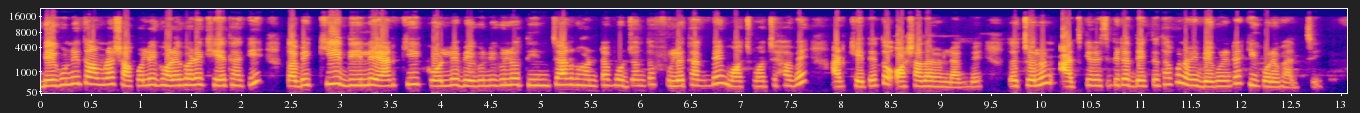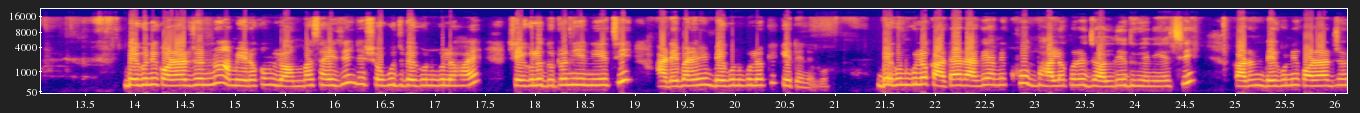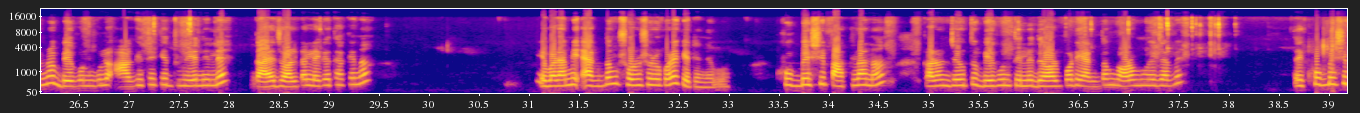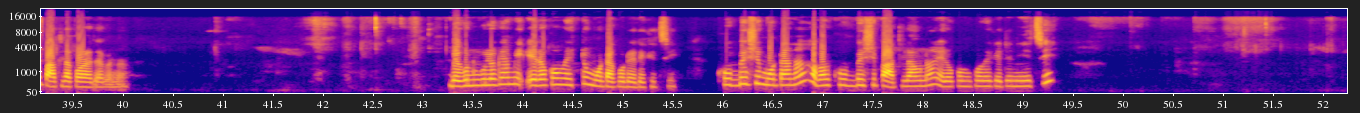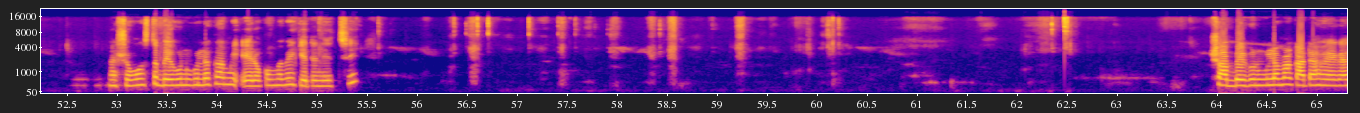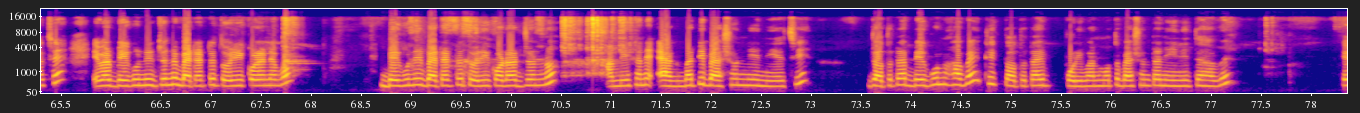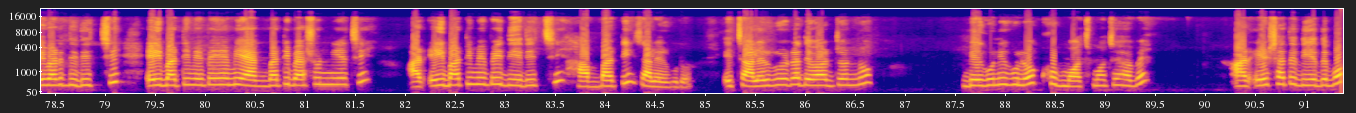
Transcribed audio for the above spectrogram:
বেগুনি তো আমরা সকলেই ঘরে ঘরে খেয়ে থাকি, তবে কি দিলে আর কি করলে বেগুনিগুলো তিন চার ঘণ্টা পর্যন্ত ফুলে থাকবে, মচমচে হবে, আর খেতে তো অসাধারণ লাগবে। তো চলুন আজকে রেসিপিটা দেখতে থাকুন, আমি বেগুনিটা কি করে ভাজছি। বেগুনি করার জন্য আমি এরকম লম্বা সাইজে যে সবুজ বেগুনগুলো হয়, সেগুলো দুটো নিয়ে নিয়েছি, আর এবার আমি বেগুনগুলোকে কেটে নেব। বেগুনগুলো কাটার আগে আমি খুব ভালো করে জল দিয়ে ধুয়ে নিয়েছি। কারণ বেগুনি করার জন্য বেগুনগুলো আগে থেকে ধুয়ে নিলে গায়ে জলটা লেগে থাকে না। এবার আমি একদম সরু সরু করে কেটে নেব। খুব বেশি পাতলা না, কারণ যেহেতু বেগুন তেলে দেওয়ার পরে একদম নরম হয়ে যাবে, তাই খুব বেশি পাতলা করা যাবে না। বেগুনগুলোকে আমি এরকম একটু মোটা করে রেখেছি। খুব বেশি মোটা না, আবার খুব বেশি পাতলাও না, এরকম করে কেটে নিয়েছি। আর সমস্ত বেগুনগুলোকে আমি এরকম ভাবেই কেটে নিচ্ছি। সব বেগুনগুলো আমার কাটা হয়ে গেছে। এবার বেগুনের জন্য ব্যাটারটা তৈরি করে নেব। বেগুনের ব্যাটারটা তৈরি করার জন্য আমি এখানে এক বাটি বেসন নিয়ে নিয়েছি। যতটা বেগুন হবে ঠিক ততটাই পরিমাণ মতো বেসনটা নিয়ে নিতে হবে। এবারে দিয়ে দিচ্ছি। এই বাটি মেপেই আমি এক বাটি বেসন নিয়েছি। আর এই বাটি মেপেই দিয়ে দিচ্ছি হাফ বাটি চালের গুঁড়ো। এই চালের গুঁড়োটা দেওয়ার জন্য বেগুনি বেগুনিগুলো খুব মচমচে হবে। আর এর সাথে দিয়ে দেব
